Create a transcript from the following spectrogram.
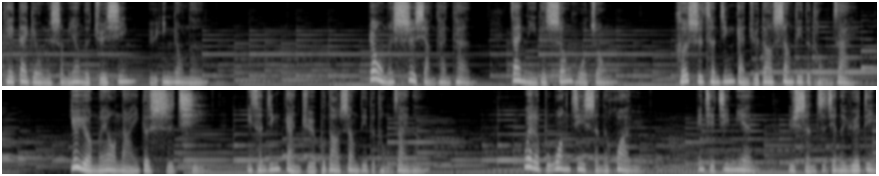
可以带给我们什么样的决心与应用呢？让我们试想看看。在你的生活中，何时曾经感觉到上帝的同在？又有没有哪一个时期，你曾经感觉不到上帝的同在呢？为了不忘记神的话语，并且纪念与神之间的约定，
